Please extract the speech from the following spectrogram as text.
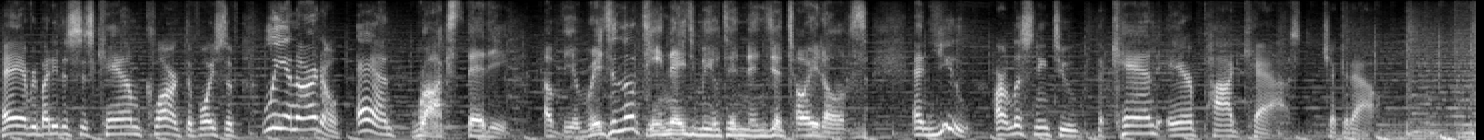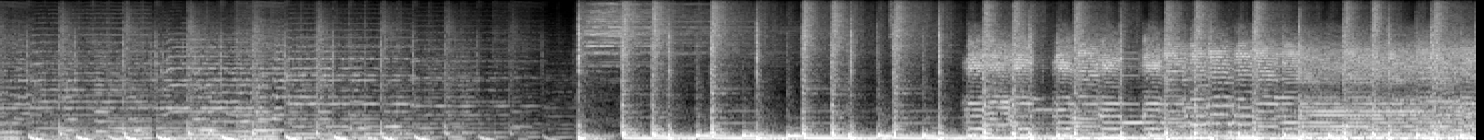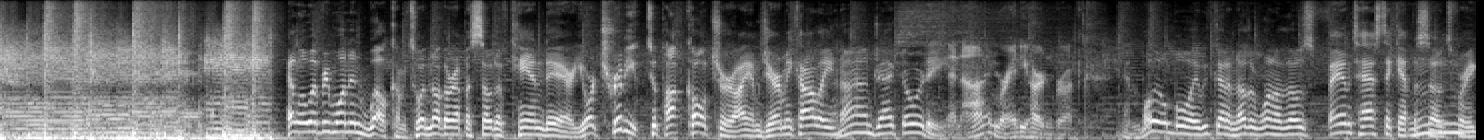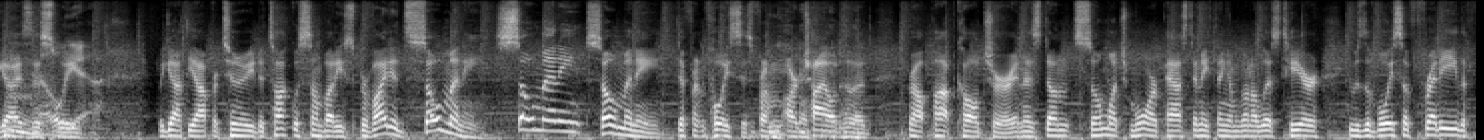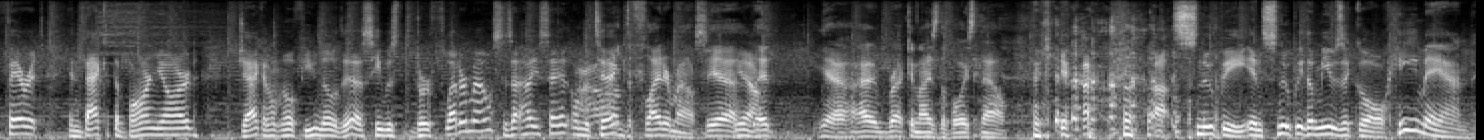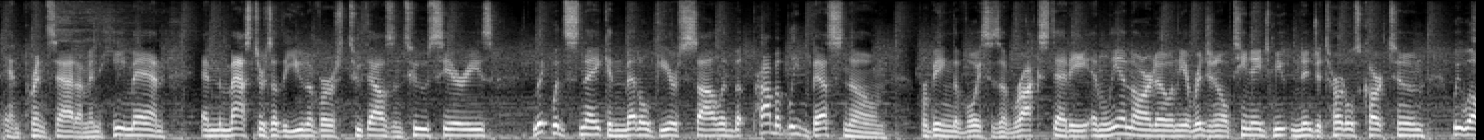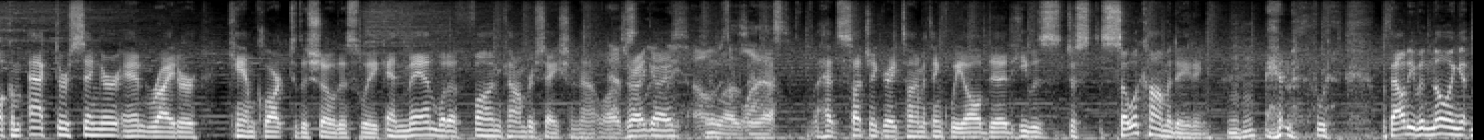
Hey, everybody, this is Cam Clarke, the voice of Leonardo and Rocksteady of the original Teenage Mutant Ninja Turtles. And you are listening to the Canned Air Podcast. Check it out. Hello, everyone, and welcome to another episode of Canned Air, your tribute to pop culture. I am Jeremy Colley. And I'm Jack Doherty. And I'm Randy Hardenbrook. And boy, oh boy, we've got another one of those fantastic episodes for you guys mm-hmm. this Oh, week. yeah. We got the opportunity to talk with somebody who's provided so many, so many, so many different voices from our childhood throughout pop culture and has done so much more past anything I'm going to list here. He was the voice of Freddy the Ferret in Back at the Barnyard. Jack, I don't know if you know this. He was Der Fledermaus. Is that how you say it on the tick? Oh, the Flighter Mouse. Yeah. Yeah. It- yeah, I recognize the voice now. uh, Snoopy in Snoopy the Musical, He Man and Prince Adam and He Man and the Masters of the Universe 2002 series, Liquid Snake and Metal Gear Solid, but probably best known for being the voices of Rocksteady and Leonardo in the original Teenage Mutant Ninja Turtles cartoon. We welcome actor, singer, and writer. Cam Clarke to the show this week. And man, what a fun conversation that was, right, guys? Oh, it was, It was, a yeah. blast. I had such a great time. I think we all did. He was just so accommodating, and without even knowing it,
